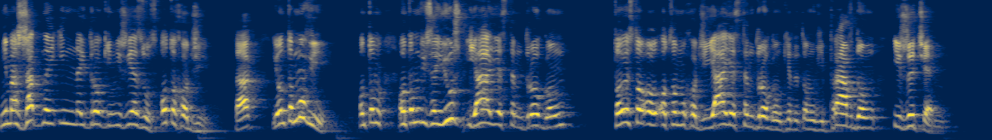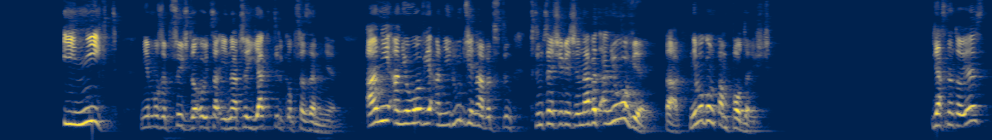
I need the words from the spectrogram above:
Nie ma żadnej innej drogi niż Jezus. O to chodzi. Tak? I on to mówi. On to, on to mówi, że już ja jestem drogą. To jest to, o, o co mu chodzi. Ja jestem drogą, kiedy to mówi prawdą i życiem. I nikt nie może przyjść do Ojca inaczej, jak tylko przeze mnie. Ani aniołowie, ani ludzie nawet w tym, w tym sensie, wiecie, nawet aniołowie, tak, nie mogą tam podejść. Jasne to jest?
